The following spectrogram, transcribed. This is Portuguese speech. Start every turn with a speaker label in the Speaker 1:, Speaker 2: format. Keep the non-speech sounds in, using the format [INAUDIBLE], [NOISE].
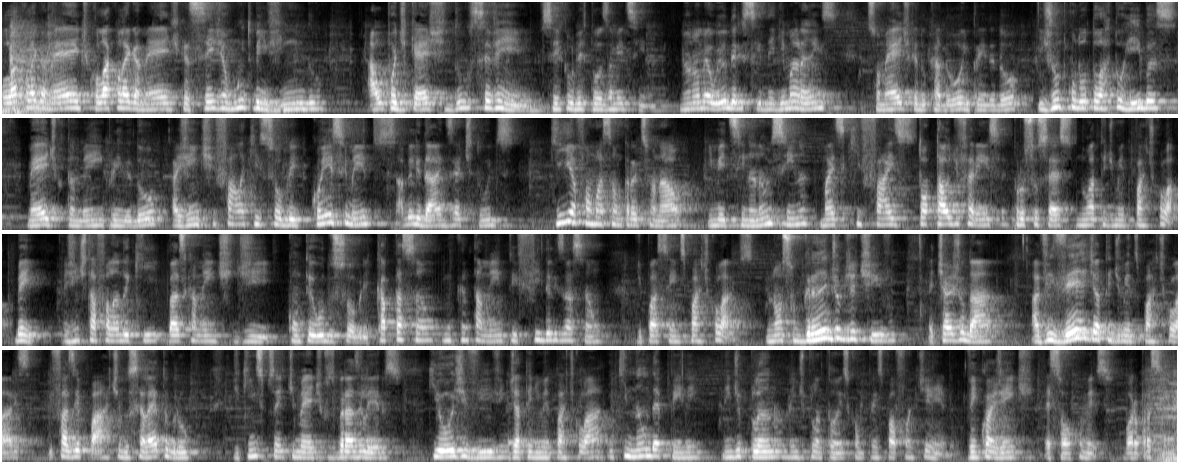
Speaker 1: Olá, colega médico, olá, colega médica, seja muito bem-vindo ao podcast do CVM, Círculo Virtuoso da Medicina. Meu nome é Wilder Sidney Guimarães, sou médico, educador, empreendedor e junto com o Dr. Arthur Ribas, médico também, empreendedor, a gente fala aqui sobre conhecimentos, habilidades e atitudes que a formação tradicional em medicina não ensina, mas que faz total diferença para o sucesso no atendimento particular. Bem, a gente está falando aqui basicamente de conteúdo sobre captação, encantamento e fidelização de pacientes particulares. O nosso grande objetivo é te ajudar a viver de atendimentos particulares e fazer parte do seleto grupo de 15% de médicos brasileiros que hoje vivem de atendimento particular e que não dependem nem de plano nem de plantões como principal fonte de renda. Vem com a gente, é só o começo. Bora para cima.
